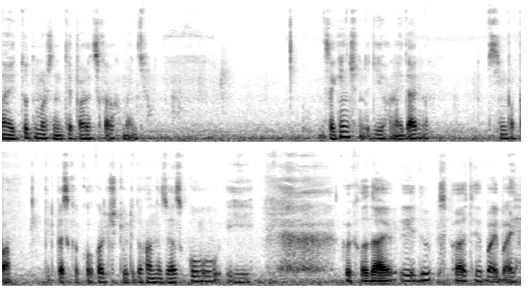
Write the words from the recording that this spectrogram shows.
навіть тут можна знайти пару цікавих моментів. Закінчимо тоді його на ідеально. Всім па-па. Підписка колокольчиків, рідога на зв'язку і викладаю і йду спати. Бай-бай.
